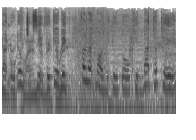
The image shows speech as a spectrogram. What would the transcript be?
bạn đối đầu trực diện với kẻ địch và loại bỏ những yếu tố khiến bạn thất thế.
